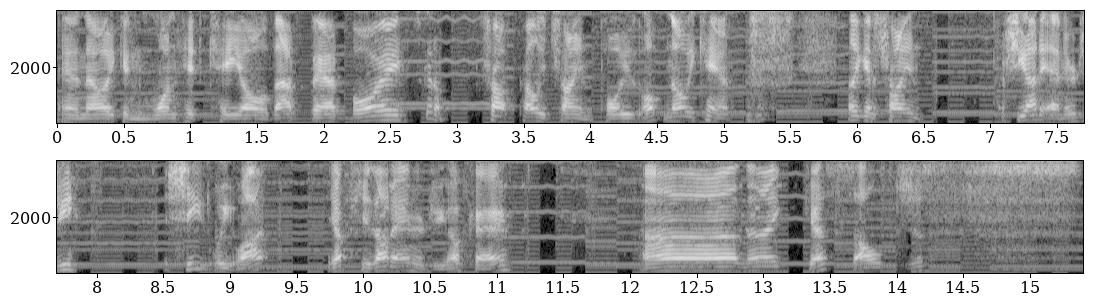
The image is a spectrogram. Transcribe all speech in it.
And now I can one-hit KO that bad boy. It's gonna try, probably try and poison... Oh, no, he can't. like gonna try and... Is she out of energy? Is she... Wait, what? Yep, she's out of energy. Okay. Uh, then I guess I'll just...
